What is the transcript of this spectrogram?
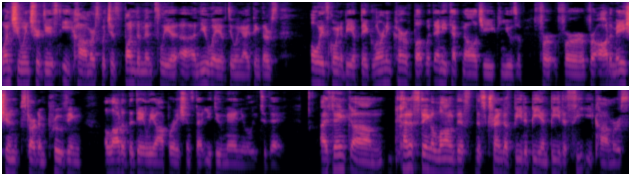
once you introduced e-commerce, which is fundamentally a, a new way of doing, I think there's always going to be a big learning curve. But with any technology, you can use it for for for automation, start improving a lot of the daily operations that you do manually today. I think um, kind of staying along this this trend of B2B and B2C e-commerce,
